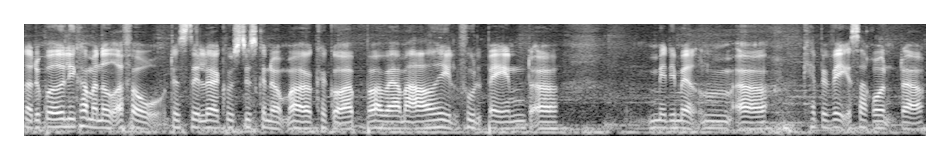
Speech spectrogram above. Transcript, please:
Når du både lige kommer ned og får det stille akustiske nummer, og kan gå op og være meget helt fuld band, og midt imellem, og kan bevæge sig rundt, og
